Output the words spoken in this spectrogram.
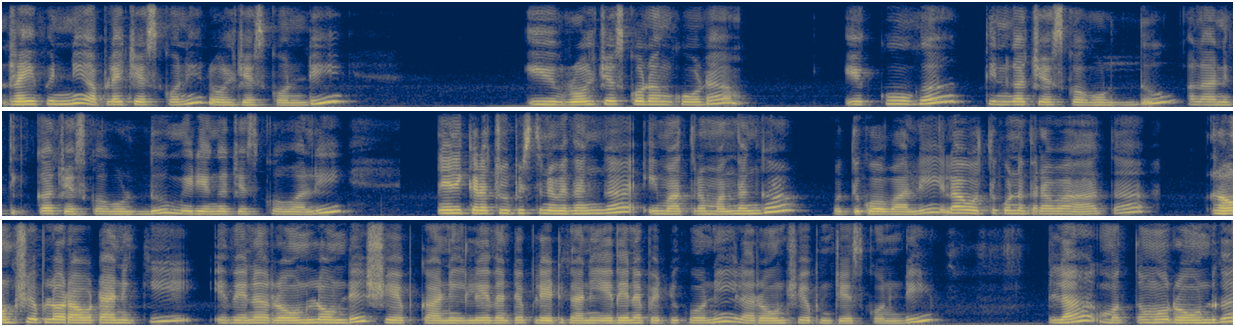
డ్రై పిన్ని అప్లై చేసుకొని రోల్ చేసుకోండి. ఈ రోల్ చేసుకోవడం కూడా ఎక్కువగా తిన్గా చేసుకోకూడదు. అలానే థిక్గా చేసుకోకూడదు. మీడియంగా చేసుకోవాలి. నేను ఇక్కడ చూపిస్తున్న విధంగా ఈ మాత్రం మందంగా ఒత్తుకోవాలి. ఇలా ఒత్తుకున్న తర్వాత రౌండ్ షేప్లో రావడానికి ఏదైనా రౌండ్లో ఉండే షేప్ కానీ లేదంటే ప్లేట్ కానీ ఏదైనా పెట్టుకొని ఇలా రౌండ్ షేప్ని చేసుకోండి. ఇలా మొత్తము రౌండ్గా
